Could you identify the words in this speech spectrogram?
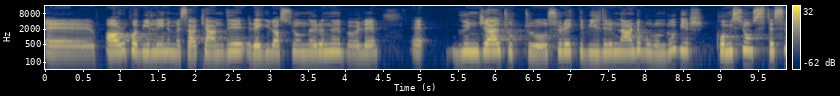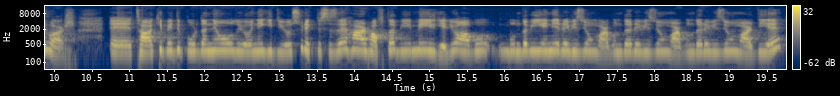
e, Avrupa Birliği'nin mesela kendi regülasyonlarını böyle e, güncel tuttuğu, sürekli bildirimlerde bulunduğu bir komisyon sitesi var. Ee, takip edip burada ne oluyor, ne gidiyor sürekli size her hafta bir mail geliyor. Aa, bu bunda bir yeni revizyon var, bunda revizyon var, bunda revizyon var diye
